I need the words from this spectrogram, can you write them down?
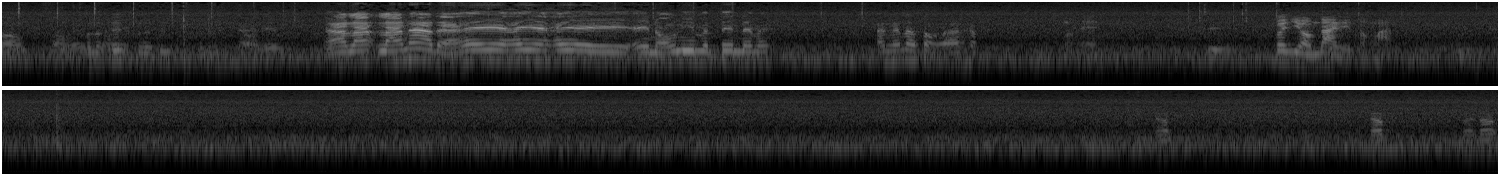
สองสองคนละครึ่งคนละครึ่งคนละครึ่งสองเอ็มอ่าร้านร้านหน้าแต่ให้ให้ให้ไอ้ไอ้น้องนี่มันเต้นได้ไหมอันนั้นเอาสองร้านครับโอเคก็ยอมได้เนี่ยสองล้าน ครับนะครับ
